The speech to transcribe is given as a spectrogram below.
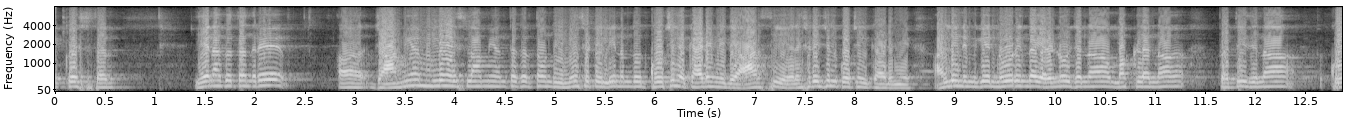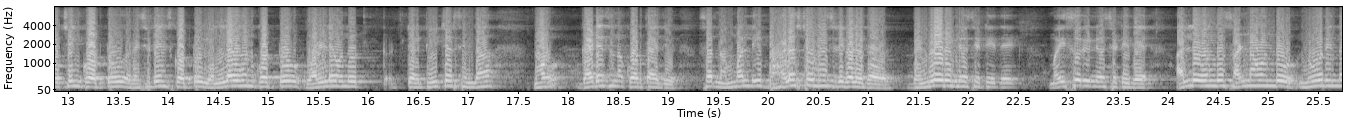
ರಿಕ್ವೆಸ್ಟ್ ಸರ್ ಏನಾಗುತ್ತಂದ್ರೆ ಜಾಮಿಯಾ ಮಿಲಿಯಾ ಇಸ್ಲಾಮಿ ಅಂತಕ್ಕಂಥ ಒಂದು ಯೂನಿವರ್ಸಿಟಿಯಲ್ಲಿ ನಮ್ದು ಒಂದು ಕೋಚಿಂಗ್ ಅಕಾಡೆಮಿ ಇದೆ R C A residential coaching academy ಅಲ್ಲಿ ನಿಮಗೆ ನೂರಿಂದ ಎರಡ್ನೂರು ಜನ ಮಕ್ಕಳನ್ನ ಪ್ರತಿದಿನ ಕೋಚಿಂಗ್ ಕೊಟ್ಟು ರೆಸಿಡೆನ್ಸ್ ಕೊಟ್ಟು, ಎಲ್ಲವನ್ನು ಕೊಟ್ಟು, ಒಳ್ಳೆ ಒಂದು ಟೀಚರ್ಸ್ ಇಂದ ನಾವು ಗೈಡೆನ್ಸ್ ಅನ್ನ ಕೊಡ್ತಾ ಇದ್ದೀವಿ ಸರ್ ನಮ್ಮಲ್ಲಿ ಬಹಳಷ್ಟು ಯೂನಿವರ್ಸಿಟಿಗಳಿದ್ದಾವೆ ಬೆಂಗಳೂರು ಯೂನಿವರ್ಸಿಟಿ ಇದೆ, ಮೈಸೂರು ಯೂನಿವರ್ಸಿಟಿ ಇದೆ. ಅಲ್ಲಿ ಒಂದು ಸಣ್ಣ ಒಂದು ನೂರಿಂದ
